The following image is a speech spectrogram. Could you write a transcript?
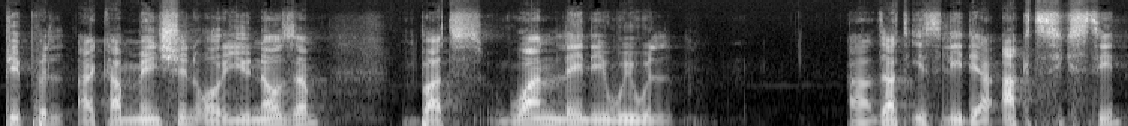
people i can mention or you know them but one lady we will uh, that is lydia act 16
